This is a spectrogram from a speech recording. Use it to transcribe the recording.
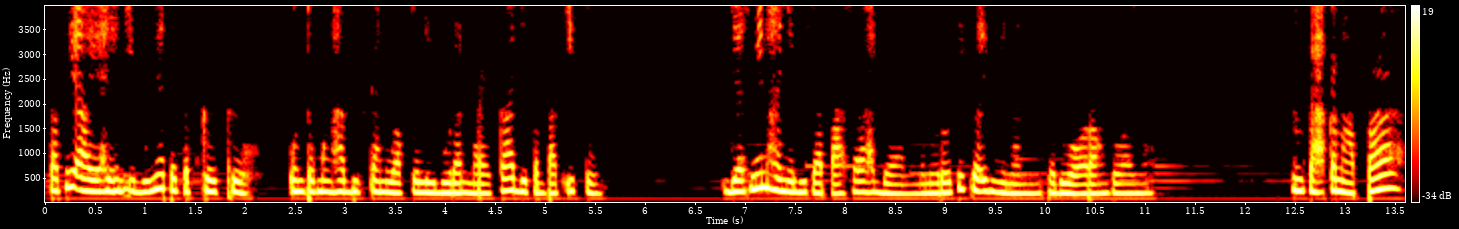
Tapi ayah dan ibunya tetap kekeh untuk menghabiskan waktu liburan mereka di tempat itu. Jasmine hanya bisa pasrah dan menuruti keinginan kedua orang tuanya. Entah kenapa,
